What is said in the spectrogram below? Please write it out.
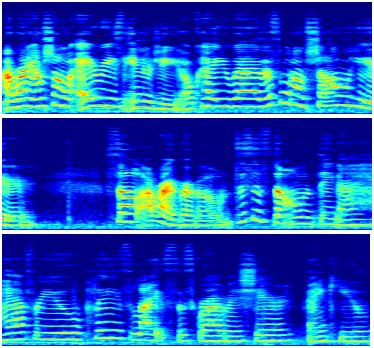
All right, I'm showing Aries energy. Okay, you guys, that's what I'm showing here. So, all right, Virgo, this is the only thing I have for you. Please like, subscribe, and share. Thank you.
